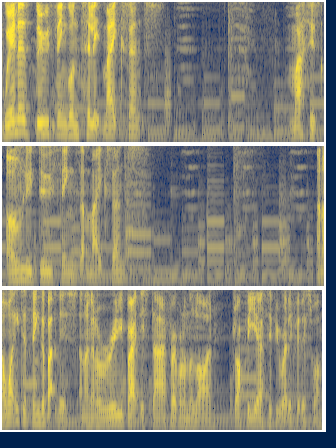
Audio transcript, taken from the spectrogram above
Winners do things until it makes sense. Masses only do things that make sense. And I want you to think about this, and I'm going to really break this down for everyone on the line. Drop a yes if you're ready for this one.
